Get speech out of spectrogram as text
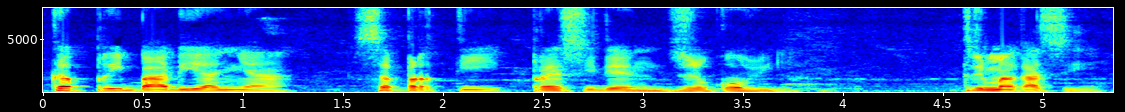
kepribadiannya seperti Presiden Jokowi. Terima kasih.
